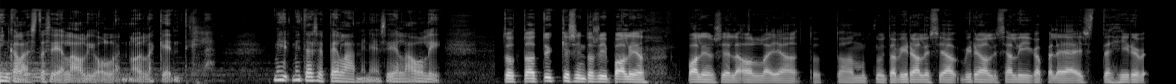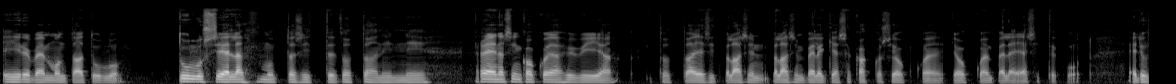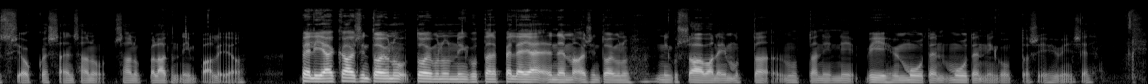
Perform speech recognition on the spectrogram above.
minkälaista siellä oli olla noilla kentillä? Mitä se pelaaminen siellä oli? Tota, tykkäsin tosi paljon, paljon siellä olla, ja, tota, mutta noita virallisia, virallisia liikapelejä ei sitten hirve, hirveän montaa tullut, tullut siellä, mutta sitten tota, niin, niin, reenasin koko ajan hyvin ja, tota, ja sitten pelasin, pelasin Belgiassa kakkosjoukkueen joukkueen pelejä sitten, kun edustusjoukkueessa en saanut, saanut pelata niin paljon. Peliaika olisin toivonut, toivonut niin kuin, tänne pelejä enemmän olisin toivonut niin kuin saavani, mutta, mutta niin, niin, viihyn muuten, muuten niin kuin, tosi hyvin siellä.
